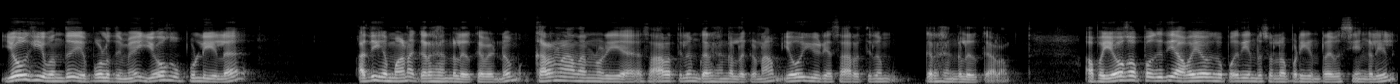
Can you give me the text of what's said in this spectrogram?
யோகி வந்து எப்பொழுதுமே யோக புள்ளியில் அதிகமான கிரகங்கள் இருக்க வேண்டும். கரணநாதனுடைய சாரத்திலும் கிரகங்கள் இருக்கலாம். யோகியுடைய சாரத்திலும் கிரகங்கள் இருக்கலாம். அப்போ யோக பகுதி அவயோக பகுதி என்று சொல்லப்படுகின்ற விஷயங்களில்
